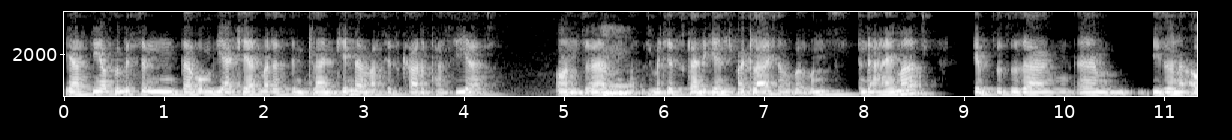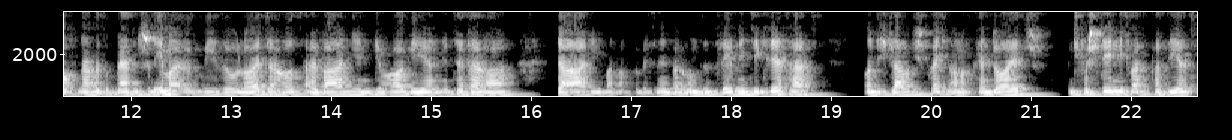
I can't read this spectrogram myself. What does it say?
ja, es ging auch so ein bisschen darum, wie erklärt man das den kleinen Kindern, was jetzt gerade passiert. Und ähm, mhm. ich möchte jetzt kleine Kinder nicht vergleichen, aber bei uns in der Heimat gibt es sozusagen ähm, wie so eine Aufnahme, also wir hatten schon immer irgendwie so Leute aus Albanien, Georgien etc. da, die man auch so ein bisschen bei uns ins Leben integriert hat. Und ich glaube, die sprechen auch noch kein Deutsch und die verstehen nicht, was passiert.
